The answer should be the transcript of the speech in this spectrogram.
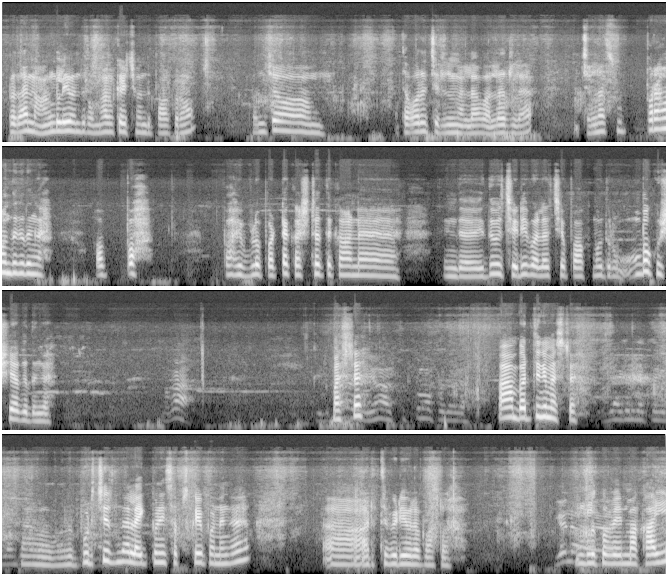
இப்போ தான் நாங்களே வந்து ரொம்ப நாள் கழிச்சு வந்து பார்க்குறோம். கொஞ்சம் துவர செடிலாம் நல்லா வளரல. மிச்சம்லாம் சூப்பராக வந்துக்குதுங்க. அப்பா அப்பா இவ்வளோ பட்ட கஷ்டத்துக்கான இந்த இது செடி வளர்ச்சியை பார்க்கும்போது ரொம்ப குஷியாகுதுங்க. மாஸ்டர் ஆ பர்த்தினி மாஸ்டர் பிடிச்சிருந்தா லைக் பண்ணி சப்ஸ்கிரைப் பண்ணுங்கள் அடுத்த வீடியோவில் பார்க்கலாம். உங்களுக்கும் வேணுமா காய்?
